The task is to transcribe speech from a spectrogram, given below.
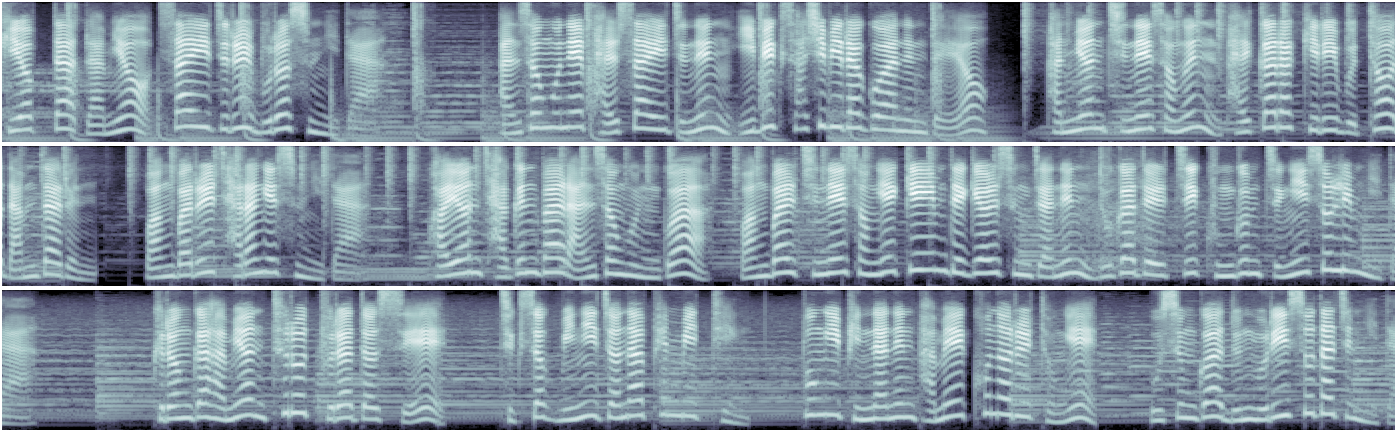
귀엽다 라며 사이즈를 물었습니다. 안성훈의 발 사이즈는 240이라고 하는데요. 반면 진혜성은 발가락 길이부터 남다른 왕발을 자랑했습니다. 과연 작은 발 안성훈과 왕발 진혜성의 게임 대결 승자는 누가 될지 궁금증이 쏠립니다. 그런가 하면 트롯 브라더스의 즉석 미니 전화 팬미팅 뽕이 빛나는 밤의 코너를 통해 웃음과 눈물이 쏟아집니다.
